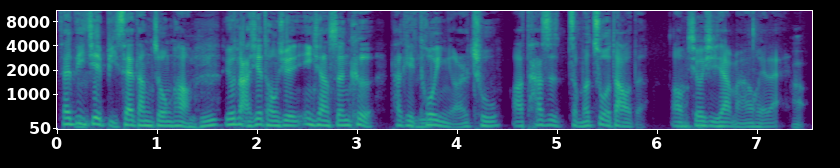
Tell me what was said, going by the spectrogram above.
在历届比赛当中哈，有哪些同学印象深刻，他可以脱颖而出啊？他是怎么做到的？我们休息一下，马上回来。好。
